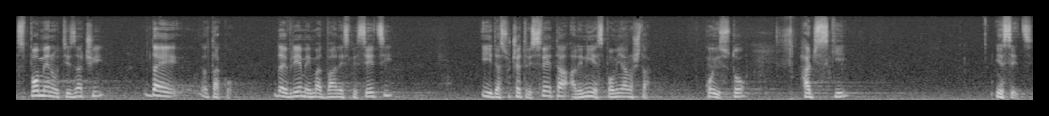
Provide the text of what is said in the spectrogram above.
spomenuti, znači, da je, je tako, da je vrijeme ima 12 mjeseci i da su četiri sveta, ali nije spominjano šta? Koji su to hađski mjeseci?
